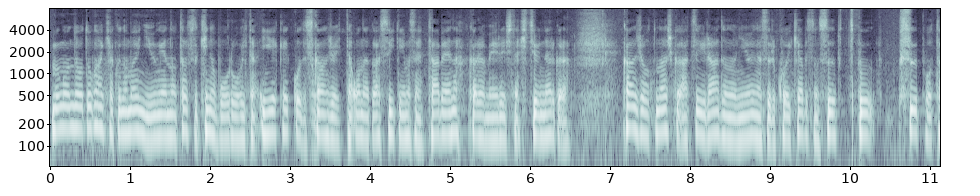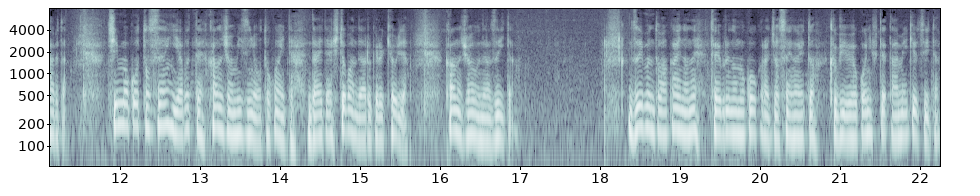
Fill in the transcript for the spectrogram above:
無言で男が客の前に有限の立つ木のボールを置いた。いいえ、結構です。彼女は言った。お腹は空いていません。食べな。彼は命令した。必要になるから。彼女はおとなしく熱いラードの匂いがする濃いキャベツのスープスープを食べた。沈黙を突然破って彼女を見ずに男がいた。大体一晩で歩ける距離だ。彼女はうなずいた。随分と若いのね。テーブルの向こうから女性がいると、首を横に振ってため息をついた。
